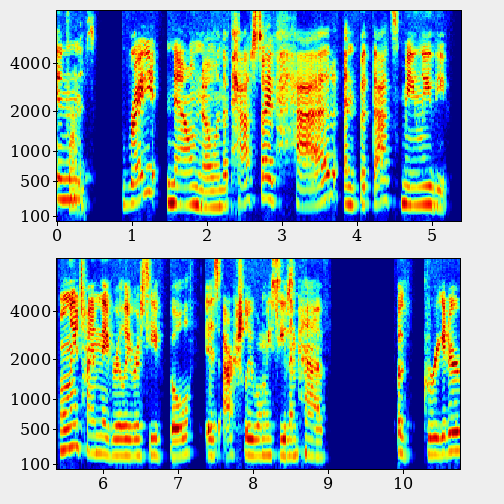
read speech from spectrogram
In forms? right now, no. In the past, I've had, and but that's mainly the only time they've really received both is actually when we see them have a greater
